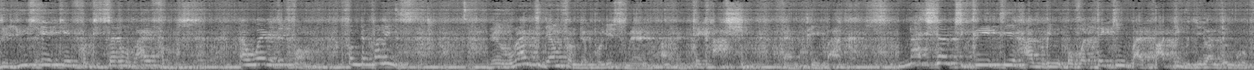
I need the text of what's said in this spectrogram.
They use AK-47 rifles. And where is it from? From the police. They rent them from the policemen and take action and pay back. National security has been overtaken by party vigilante groups.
